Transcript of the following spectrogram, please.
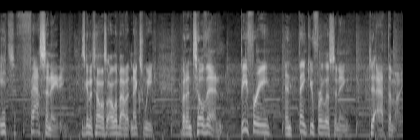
It's fascinating. He's going to tell us all about it next week. But until then, be free and thank you for listening to At the Mic.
